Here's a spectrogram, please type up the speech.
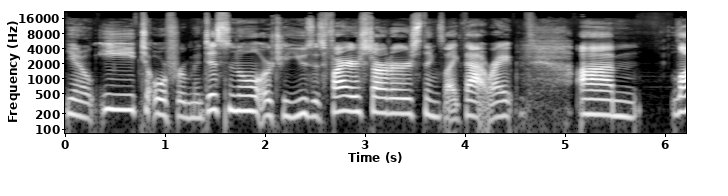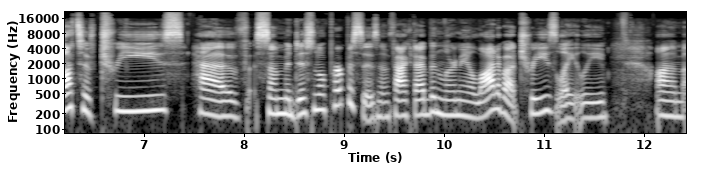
you know eat or for medicinal or to use as fire starters, things like that, right? Um, lots of trees have some medicinal purposes. In fact, I've been learning a lot about trees lately. Um,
